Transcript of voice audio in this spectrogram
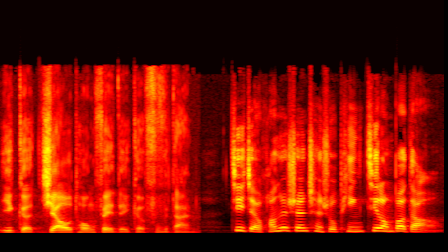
一个交通费的一个负担。记者黄瑞生、陈淑平，基隆报道。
